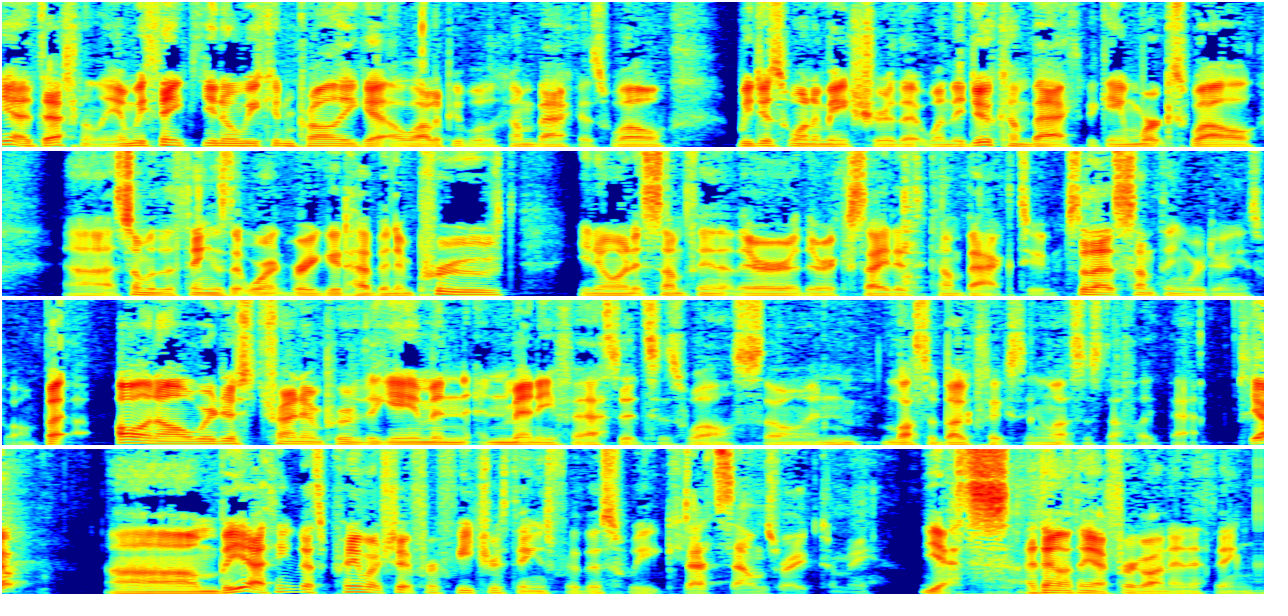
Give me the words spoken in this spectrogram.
Yeah, definitely. And we think, you know, we can probably get a lot of people to come back as well. We just want to make sure that when they do come back, the game works well. Uh, some of the things that weren't very good have been improved, you know, and it's something that they're they're excited to come back to. So that's something we're doing as well. But all in all, we're just trying to improve the game in, in many facets as well. So and lots of bug fixing, lots of stuff like that. Yep, Um, but yeah, I think that's pretty much it for feature things for this week. that sounds right to me. Yes, I don't think I've forgotten anything,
